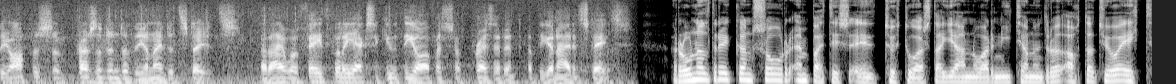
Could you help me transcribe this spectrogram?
the office of President of the United States. That I will faithfully execute the office of President of the United States. Ronald Reagan sór embættis eð 20. janúar 1981.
